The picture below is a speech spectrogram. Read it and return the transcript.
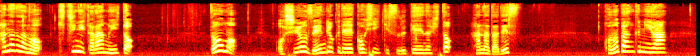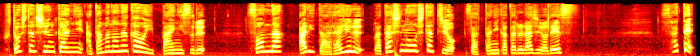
花田の基地に絡む糸。どうも、推しを全力でエコひいきする系の人、花田です。この番組は、ふとした瞬間に頭の中をいっぱいにする、そんなありとあらゆる私の推したちを雑多に語るラジオです。さて、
